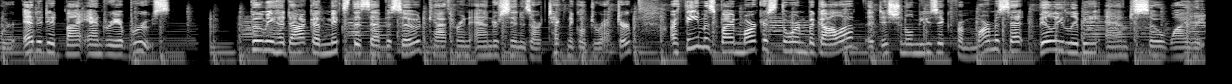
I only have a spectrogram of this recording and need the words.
We're edited by Andrea Bruce. Bumi Hadaka mixed this episode. Catherine Anderson is our technical director. Our theme is by Marcus Thorne Bagala. Additional music from Marmoset, Billy Libby, and So Wiley.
